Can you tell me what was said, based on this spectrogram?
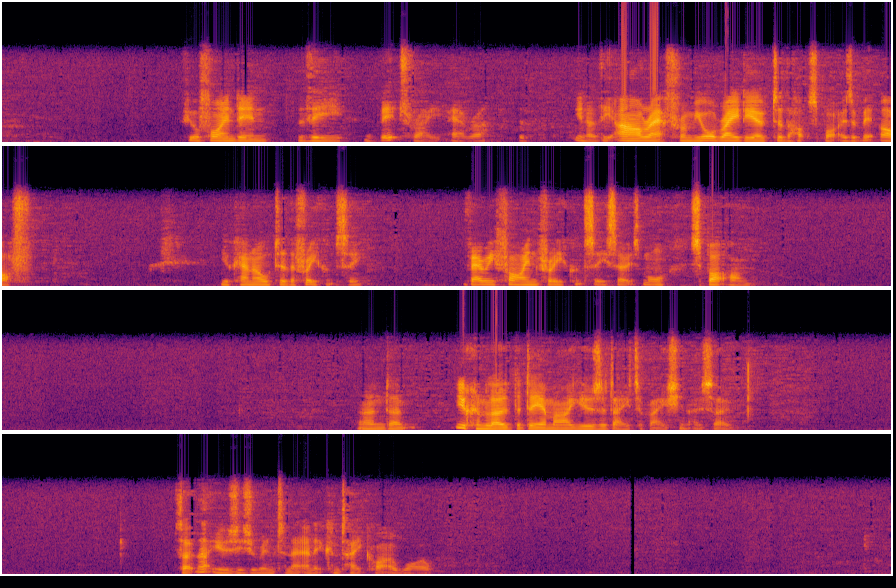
if you're finding the bitrate error, the, you know, the RF from your radio to the hotspot is a bit off, you can alter the frequency. Very fine frequency, so it's more spot on. And um, you can load the DMR user database, you know, so so that uses your internet and it can take quite a while.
